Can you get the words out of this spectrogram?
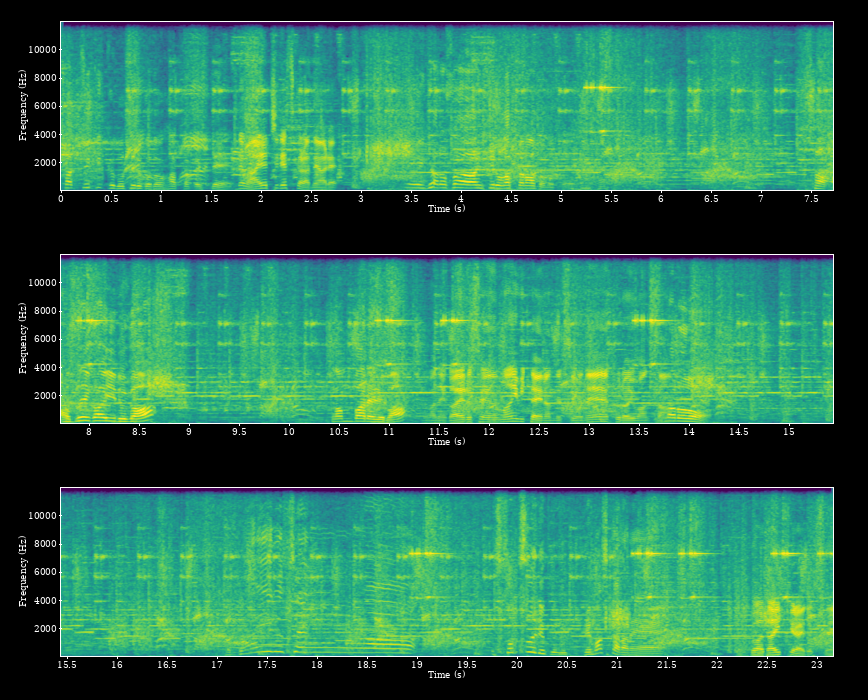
タッチキックで落ちることが発覚して。でも相打ちですからねあれ。えーキャラさ広がったなと思って。さあアゼガイルが頑張れれば。なんかねガエル戦うまいみたいなんですよね黒いワンさん。なるほど。ガイル戦は疎通力出ますからね。僕は大嫌いですね。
